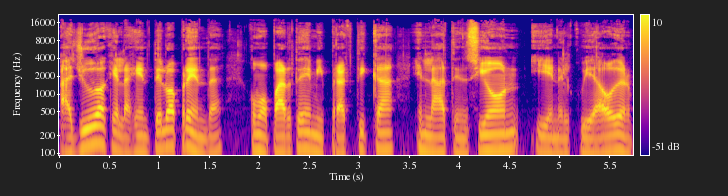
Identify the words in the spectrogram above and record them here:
ayudo a que la gente lo aprenda como parte de mi práctica en la atención y en el cuidado de,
